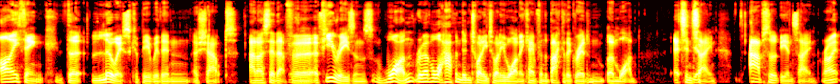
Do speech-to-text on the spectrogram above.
I think that Lewis could be within a shout. And I say that for a few reasons. One, remember what happened in 2021? He came from the back of the grid and, and won. It's insane. Yep absolutely insane, right?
